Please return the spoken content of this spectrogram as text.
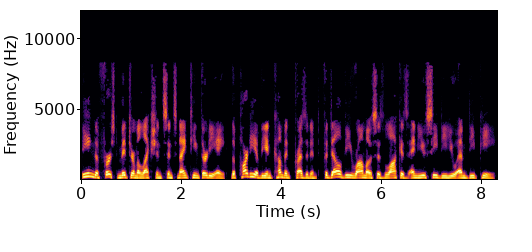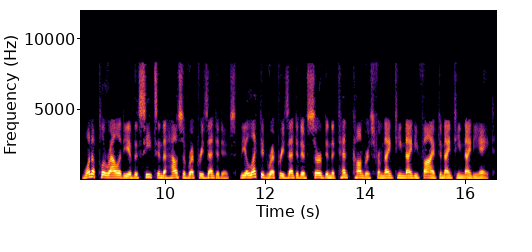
Being the first midterm election since 1938, the party of the incumbent president, Fidel V. Ramos's Lakas NUCD-UMDP, won a plurality of the seats in the House of Representatives. The elected representatives served in the 10th Congress from 1995 to 1998.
